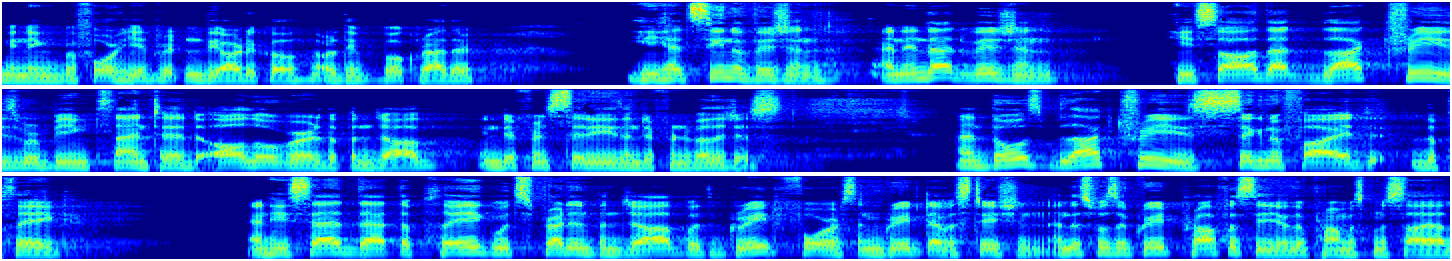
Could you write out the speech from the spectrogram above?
meaning before he had written the article, or the book rather, he had seen a vision. And in that vision, he saw that black trees were being planted all over the Punjab in different cities and different villages. And those black trees signified the plague. And he said that the plague would spread in Punjab with great force and great devastation. And this was a great prophecy of the promised Messiah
